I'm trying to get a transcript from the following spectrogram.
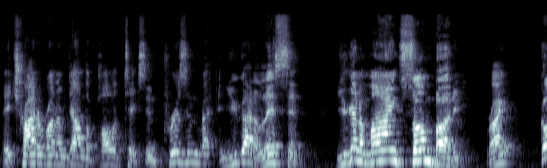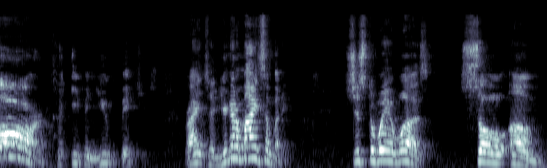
They try to run him down the politics. In prison, but you got to listen. You're going to mind somebody, right? Guard! Even you bitches, right? So you're gonna mind somebody. It's just the way it was. So um,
